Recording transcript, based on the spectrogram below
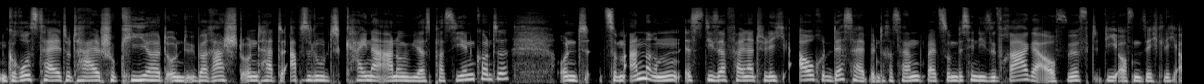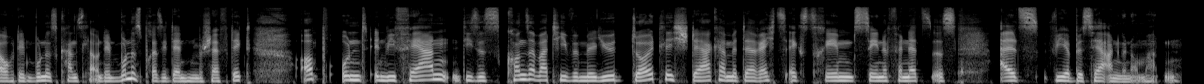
ein Großteil total schockiert und überrascht und hat absolut keine Ahnung, wie das passieren konnte. Und zum anderen ist dieser Fall natürlich auch deshalb interessant, weil es so ein bisschen diese Frage aufwirft, die offensichtlich auch den Bundeskanzler und den Bundespräsidenten beschäftigt, ob und inwiefern dieses konservative Milieu deutlich stärker mit der rechtsextremen Szene vernetzt ist, als wir bisher angenommen hatten.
